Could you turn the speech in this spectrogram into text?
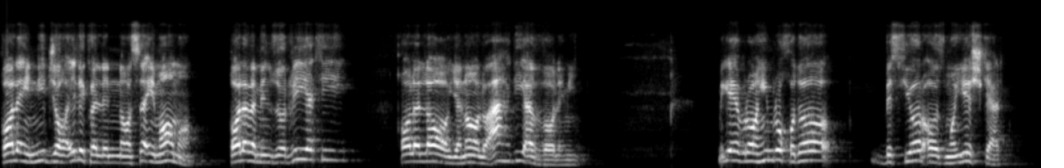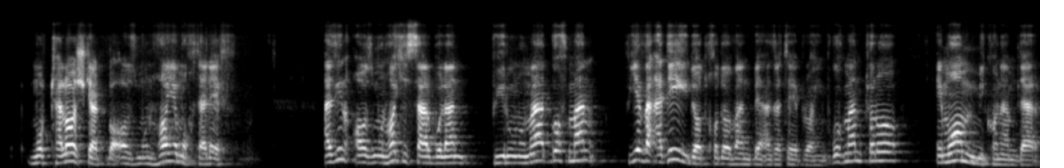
قال انی جائل کل الناس اماما. قال و من ذریتی. قال لا ینال عهدی از ظالمین میگه ابراهیم رو خدا بسیار آزمایش کرد مبتلاش کرد با آزمونهای مختلف. از این آزمونها که سربلند بیرون اومد گفت من یه وعده ای داد خداوند به حضرت ابراهیم. گفت من تو رو امام می‌کنم در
